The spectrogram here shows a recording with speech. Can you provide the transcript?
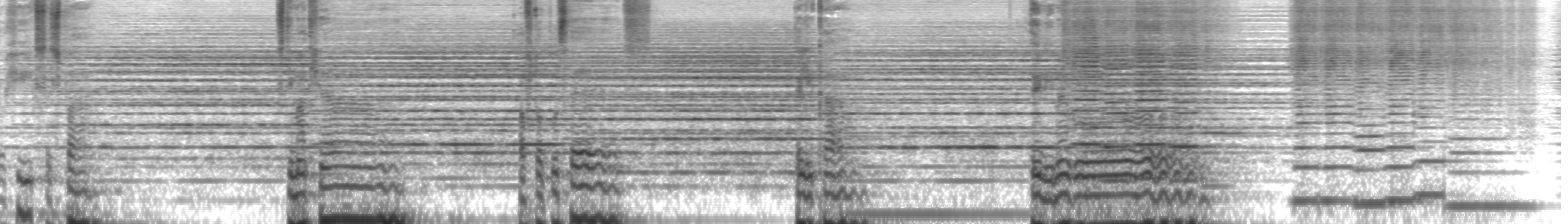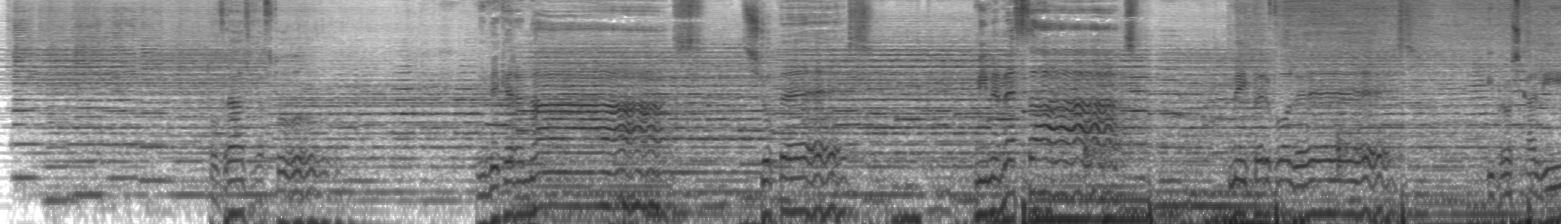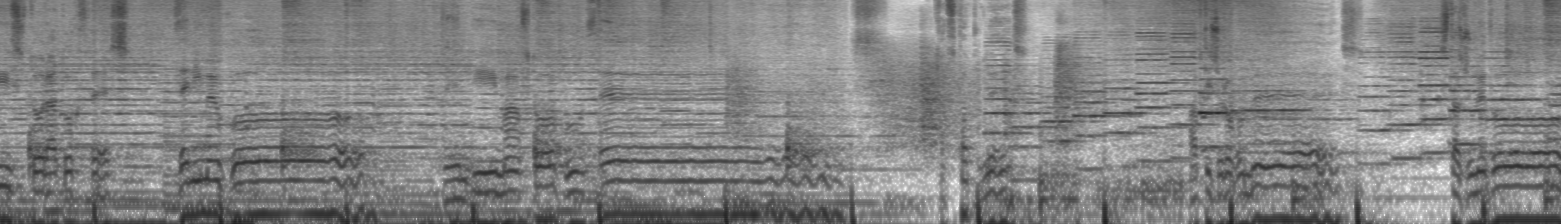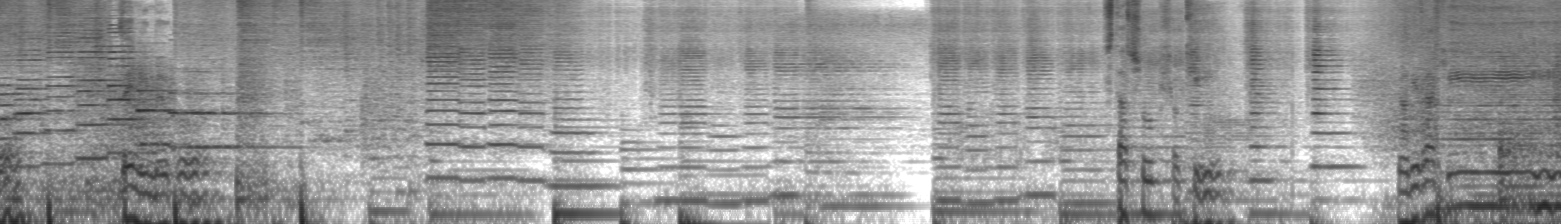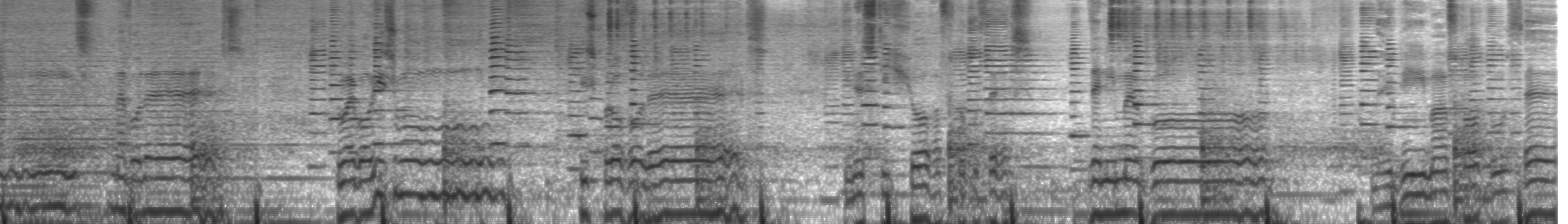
Βροχή ξεσπά στη ματιά αυτό που θες τελικά δεν είμαι εγώ Το βράδυ αυτό μη με κερνάς σιωπές. Μη με μεθάς με υπερβολές. Ή προσκαλείς τώρα το χθες Δεν είμαι εγώ. Δεν είμαι αυτό που θες. Κι αυτά που λες Απ' τις ρογονές στάζουν εδώ. Δεν είμαι εγώ. Στάσου πιο κι να μην βραχείς με βολές του εγωισμού τις προβολές είναι στοιχείο αυτό που θες δεν είμαι εγώ δεν είμαι αυτό που θες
